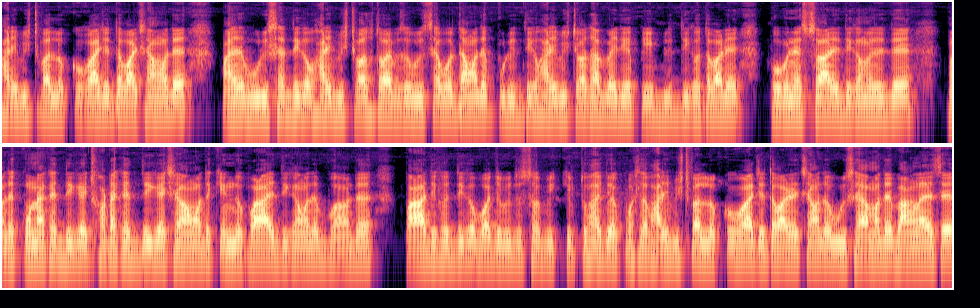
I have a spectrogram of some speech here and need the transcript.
ভারী বৃষ্টিপাত লক্ষ্য করা যেতে পারছে আমাদের আমাদের উড়িষ্যার দিকেও ভারী বৃষ্টিপাত হতে পারে। উড়িষ্যা বলতে আমাদের পুরীর দিকে ভারী বৃষ্টিপাত হবে, এদিকে পিপলির দিকে হতে পারে, ভুবনেশ্বর, এদিকে আমাদের আমাদের কোনাকের দিকে ছটাকের দিকে এছাড়াও আমাদের কেন্দ্রপাড়া, এদিকে আমাদের আমাদের পারাদ্বীপের দিকে বজ্রবিদ্যুৎ সহ বিক্ষিপ্ত ভারী দু এক পশলা ভারী বৃষ্টিপাত লক্ষ্য করা যেতে পারে। এছাড়া আমাদের উড়িষ্যা আমাদের বাংলাদেশের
